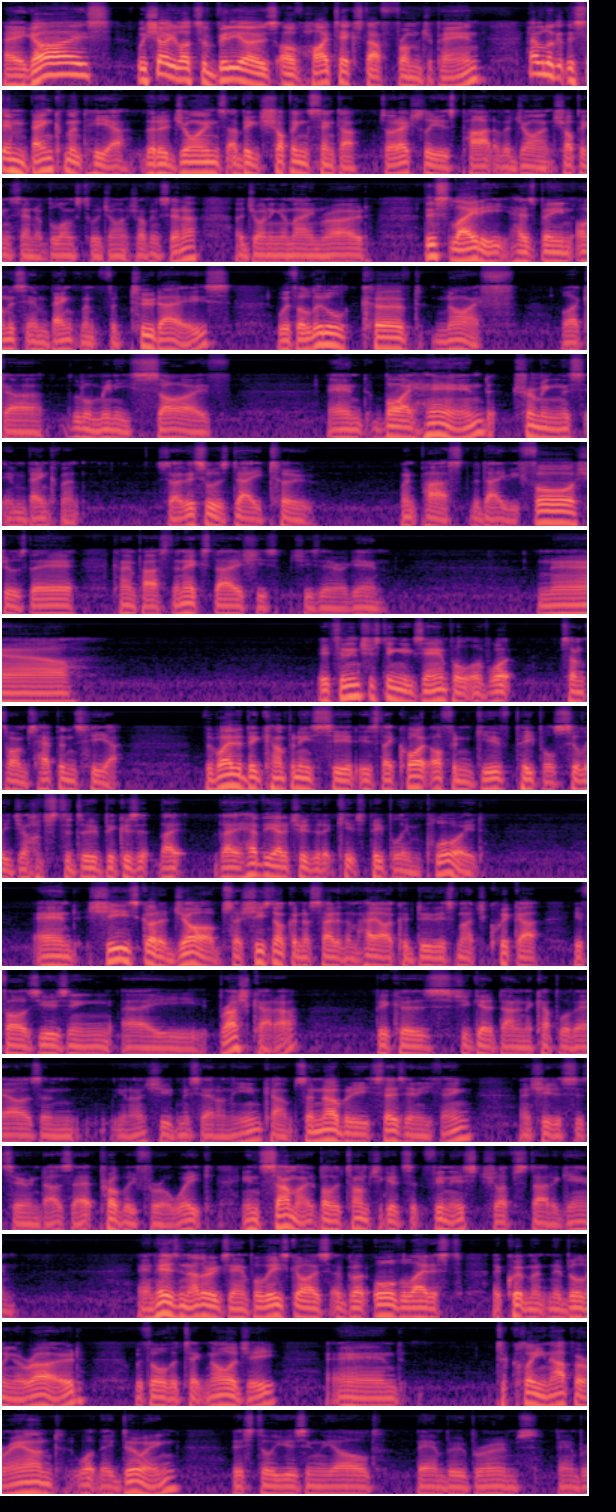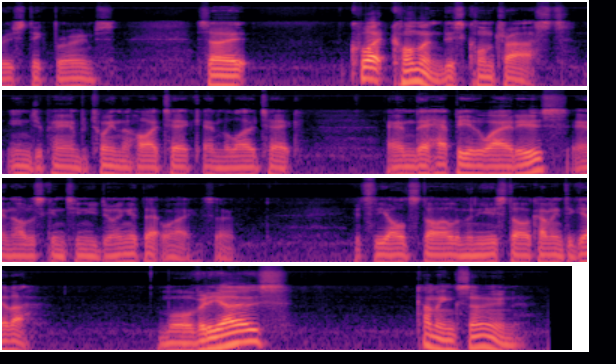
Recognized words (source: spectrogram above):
Hey guys, we show you lots of videos of high-tech stuff from Japan. Have a look at this embankment here that adjoins a big shopping centre. So it actually is part of a giant shopping centre, belongs to a giant shopping centre adjoining a main road. This lady has been on this embankment for two days with a little curved knife, like a little mini scythe, and by hand trimming this embankment. So this was day two went past the day before, she was there, came past the next day, she's she's there again. Now it's an interesting example of what sometimes happens here. The way the big companies see it is they quite often give people silly jobs to do because it, they they have the attitude that it keeps people employed. And she's got a job, so she's not going to say to them, "Hey, I could do this much quicker if I was using a brush cutter." Because she'd get it done in a couple of hours and you know she'd miss out on the income. So nobody says anything and she just sits there and does that probably for a week. In summer by the time she gets it finished she'll have to start again. And here's another example. These guys have got all the latest equipment and they're building a road with all the technology and to clean up around what they're doing they're still using the old bamboo brooms bamboo stick brooms. So quite common this contrast in Japan between the high tech and the low tech, and they're happy the way it is, and I'll just continue doing it that way. So it's the old style and the new style coming together. More videos coming soon.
